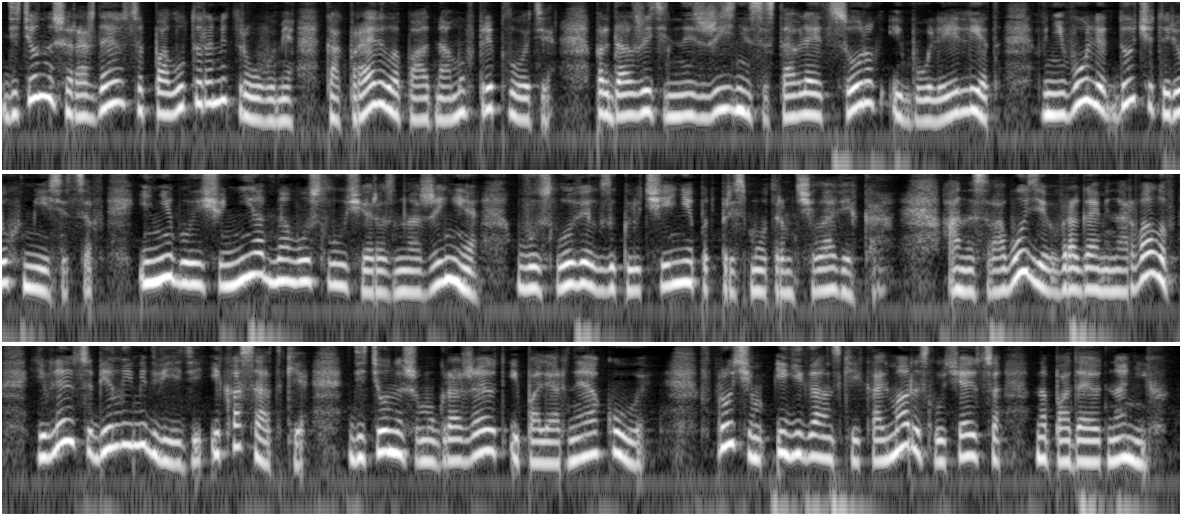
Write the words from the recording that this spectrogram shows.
Детеныши рождаются полутораметровыми, как правило, по одному в приплоде. Продолжительность жизни составляет 40 и более лет, в неволе до 4 месяцев, и не было еще ни одного случая размножения в условиях заключения под присмотром человека. А на свободе врагами нарвалов являются белые медведи и касатки. Детенышам угрожают и полярные акулы. Впрочем, и гигантские кальмары случаются нападают на них –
